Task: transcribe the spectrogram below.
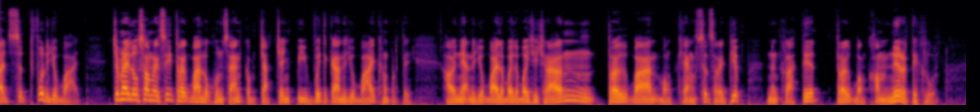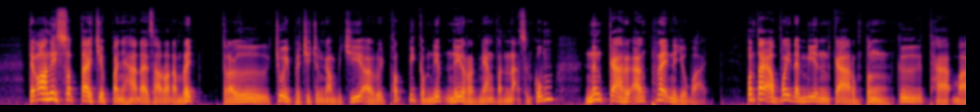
ដាច់សិទ្ធិធ្វើនយោបាយចំណែកលោកសំរងស៊ីត្រូវបានលោកហ៊ុនសែនកំចាត់ចេញពីវេទិកានយោបាយក្នុងប្រទេសហើយអ្នកនយោបាយល្បីៗជាច្រើនត្រូវបានបង្ខាំងសិទ្ធិសេរីភាពនិងខ្លះទៀតត្រូវបង្ខំនិរទេសខ្លួនទាំងអស់នេះសុទ្ធតែជាបញ្ហាដែលសហរដ្ឋអាមេរិកត្រូវជួយប្រជាជនកម្ពុជាឲ្យរួចផុតពីគំនាបនៃរនាំងវណ្ណៈសង្គមនិងការរើសអើងផ្នែកនយោបាយ ប៉ុន្តែអ្វីដែលមានការរំពឹងគឺថាបើ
